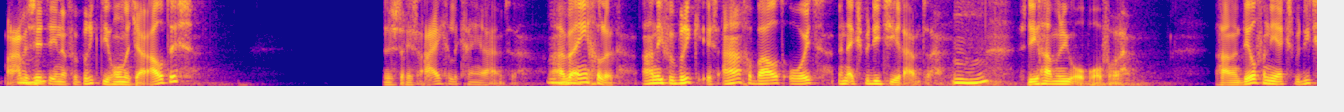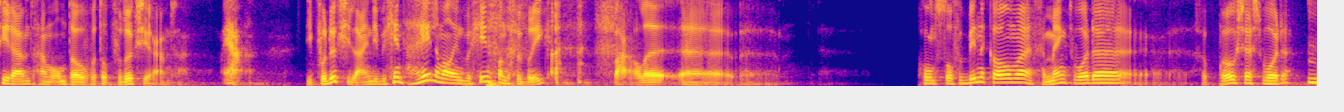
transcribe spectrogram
Maar we Mhm. zitten in een fabriek die 100 jaar oud is. Dus er is eigenlijk geen ruimte. Mhm. We hebben één geluk. Aan die fabriek is aangebouwd ooit een expeditieruimte. Mhm. Dus die gaan we nu opofferen. We gaan een deel van die expeditieruimte gaan we omtoveren tot productieruimte. Maar ja, die productielijn die begint helemaal in het begin van de fabriek, waar alle eh, eh, grondstoffen binnenkomen, gemengd worden, eh, geprocessed worden. Mhm.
